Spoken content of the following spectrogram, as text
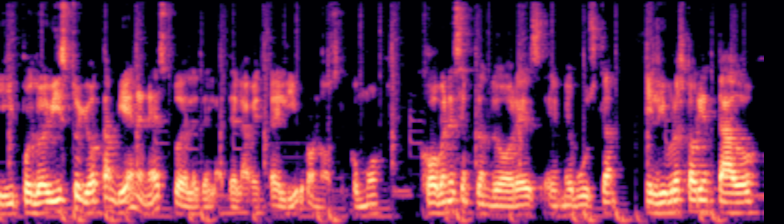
y pues lo he visto yo también en esto de, la, de la, venta del libro, ¿no? sé, cómo jóvenes emprendedores eh, me buscan. El libro está orientado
